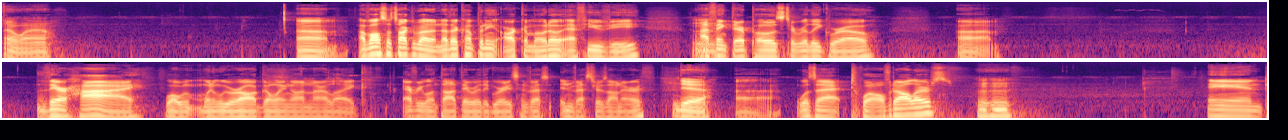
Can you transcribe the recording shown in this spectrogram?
Oh wow. um i've also talked about another company Arcimoto fuv I Mm. think they're posed to really grow. Um, they're high. Well, when we were all going on our like, everyone thought they were the greatest invest- investors on earth. Yeah. Uh, was at twelve dollars, Mm-hmm. and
